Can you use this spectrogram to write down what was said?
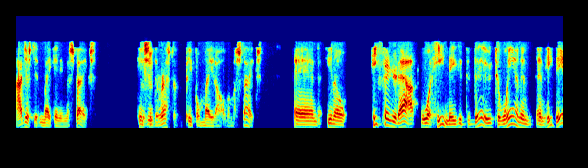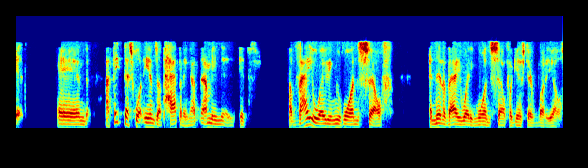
I just didn't make any mistakes. He said, the rest of the people made all the mistakes. And, you know, he figured out what he needed to do to win, and, and he did. And I think that's what ends up happening. I, I mean, it's evaluating oneself – and then evaluating oneself against everybody else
